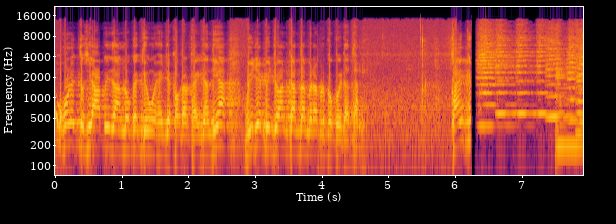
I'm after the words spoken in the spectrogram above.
ਹੁਣ ਤੁਸੀਂ ਆਪ ਹੀ ਜਾਣ ਲਓ ਕਿ ਕਿਉਂ ਇਹ ਜਿਹੀ ਖਬਰਾਂ ਉਠਾਈ ਜਾਂਦੀਆਂ। ਬੀਜੇਪੀ ਜੁਆਇਨ ਕਰਨ ਦਾ ਮੇਰਾ ਬਿਲਕੁਲ ਕੋਈ ਇਰਾਦਾ ਨਹੀਂ। ਥੈਂਕ ਯੂ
